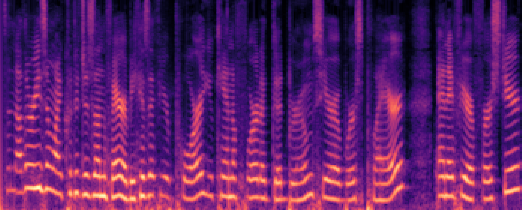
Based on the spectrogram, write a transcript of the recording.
It's another reason why Quidditch is unfair because if you're poor, you can't afford a good broom, so you're a worse player. And if you're a first year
